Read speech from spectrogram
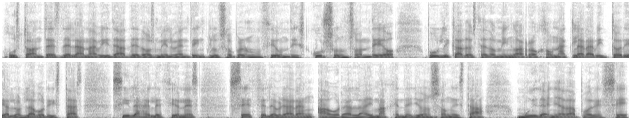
justo antes de la Navidad de 2020, incluso pronunció un discurso, un sondeo publicado este domingo arroja una clara victoria a los laboristas si las elecciones se celebraran ahora. La imagen de Johnson está muy dañada por ese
